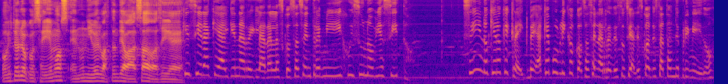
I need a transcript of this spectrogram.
Porque esto lo conseguimos en un nivel bastante avanzado, así que... Quisiera que alguien arreglara las cosas entre mi hijo y su noviecito. Sí, no quiero que Craig vea que publico cosas en las redes sociales cuando está tan deprimido.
